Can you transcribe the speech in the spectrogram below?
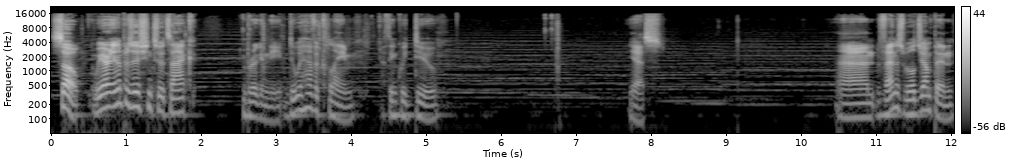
So, we are in a position to attack Burgundy. Do we have a claim? I think we do. Yes. And Venice will jump in.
